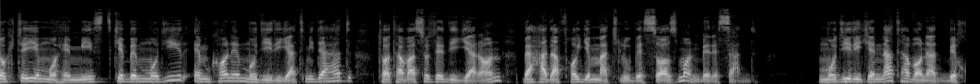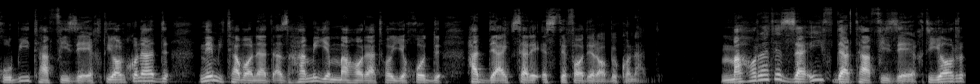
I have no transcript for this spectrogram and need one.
نکته مهمی است که به مدیر امکان مدیریت می دهد تا توسط دیگران به هدفهای مطلوب سازمان برسد. مدیری که نتواند به خوبی تفیز اختیار کند نمی‌تواند از همه مهارت‌های خود حد اکثر استفاده را بکند. مهارت ضعیف در تفیز اختیار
